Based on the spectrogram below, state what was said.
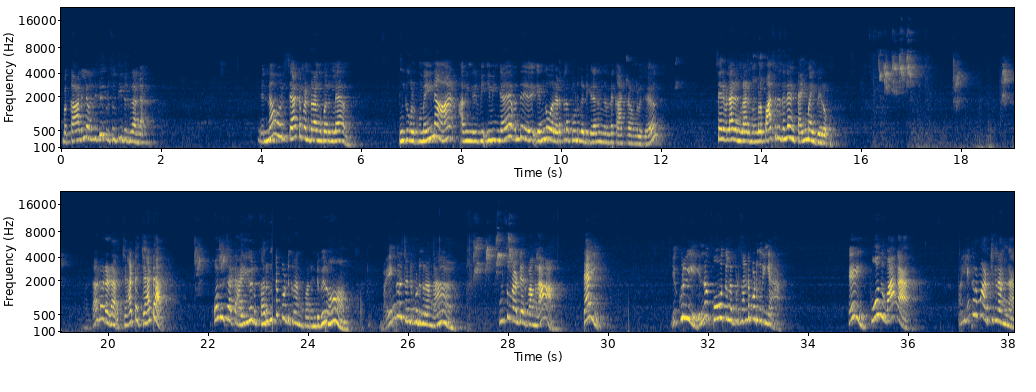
இப்போ காலையில் வந்துட்டு இப்படி சுற்றிட்டு இருக்கிறாங்க. என்ன ஒரு சேட்டை பண்ணுறாங்க பாருங்களேன். இன்னைக்கு உங்களுக்கு மெயினாக அவங்க இவங்க வந்து எங்கே ஒரு இடத்துல கூடு கட்டிக்கிறாங்கிறத காட்டுறேன் உங்களுக்கு சரி விளையாடுங்க விளையாடுங்க. உங்களை பார்த்துட்டு தானே எனக்கு டைம் ஆகி போயிடும் அடாடாடா, சேட்டை சேட்டை. போது சேட்டை. ஐயோ எனக்கு கருகிட்ட போட்டுக்கிறாங்க பா ரெண்டு பேரும். பயங்கர சண்டை போட்டுக்கிறாங்க. குடுத்து முன்னாடியே இருப்பாங்களா? டேய் குருவி என்ன கோவத்தில் இப்படி சண்டை போட்டுக்கிறீங்க? ஏய் போதும் வாங்க. பயங்கரமா அடிச்சுக்கிறாங்க.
